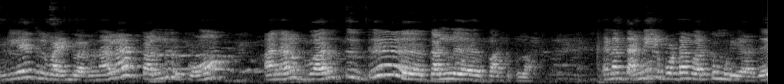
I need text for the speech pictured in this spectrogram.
வில்லேஜில் வாங்கிட்டு வரதுனால கல் இருக்கும். அதனால் வறுத்துட்டு கல் பார்த்துக்கலாம் ஏன்னா தண்ணியில் போட்டால் வறுக்க முடியாது.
